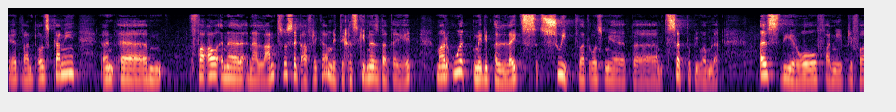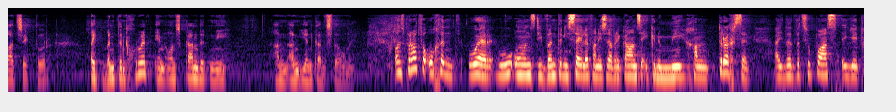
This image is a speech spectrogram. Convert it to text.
Jy weet, want ons kan nie in ehm um, veral in 'n in 'n land soos Suid-Afrika met die geskiedenis wat hy het, maar ook met die beleidssuite wat ons mee uh, sit op die oomblik, is die rol van die private sektor uitmuntend groot en ons kan dit nie aan aan een kant stel nie. Ons praat ver oggend oor hoe ons die wind in die seile van die Suid-Afrikaanse ekonomie gaan terugsit. Uh, dit wat sopas jy het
